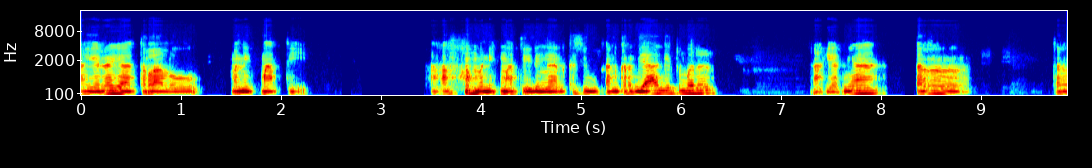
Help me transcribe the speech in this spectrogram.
Akhirnya ya terlalu menikmati menikmati dengan kesibukan kerja gitu bener akhirnya ter ter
